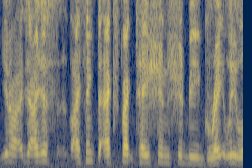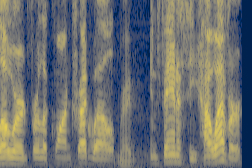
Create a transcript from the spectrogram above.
you know, I, I just I think the expectations should be greatly lowered for Laquan Treadwell Right. in fantasy. However,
